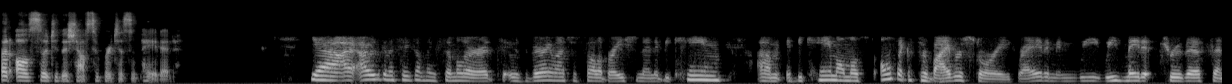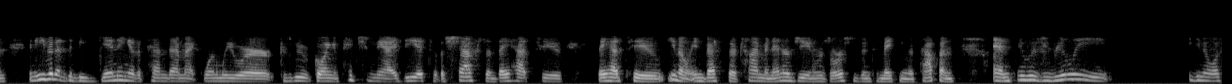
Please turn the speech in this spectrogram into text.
but also to the chefs who participated. Yeah i, I was going to say something similar. It, it was very much a celebration and it became um, it became almost almost like a survivor story, right? I mean, we we've made it through this, and and even at the beginning of the pandemic, when we were because we were going and pitching the idea to the chefs, and they had to they had to you know invest their time and energy and resources into making this happen, and it was really you know a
